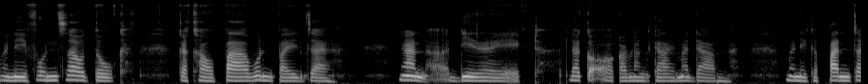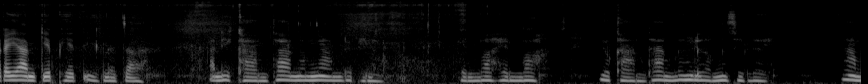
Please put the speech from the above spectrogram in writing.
วันนี้ฝนเศร้าตกกะเข้าป่าวุ่นไปจ้ะงานอดิเรกแล้วก็ออกกำลังกายมาดามมื้อนี้ก็ปั่นจักรยานเก็บเห็ดอีกแล้วจ้ะอันนี้ขางทางงามๆด้อพี่น้องเห็นบ่เห็นบ่อยู่ขางทางเหลืองๆจังซี่เลยงาม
